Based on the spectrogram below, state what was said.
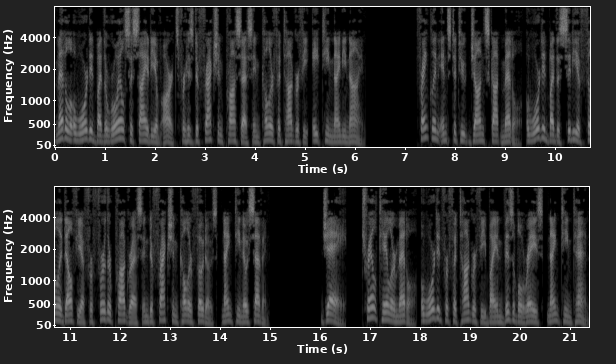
Medal awarded by the Royal Society of Arts for his diffraction process in color photography, 1899. Franklin Institute John Scott Medal, awarded by the City of Philadelphia for further progress in diffraction color photos, 1907. J. Traill Taylor Medal, awarded for photography by invisible rays, 1910.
